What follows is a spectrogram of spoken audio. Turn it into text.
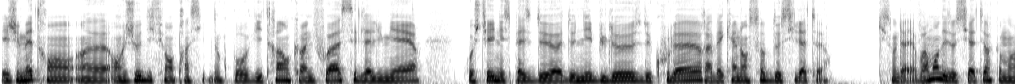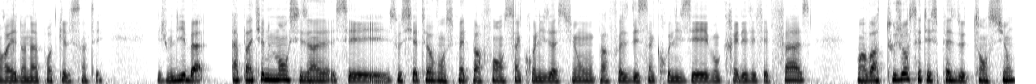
Et je vais mettre en, euh, jeu différents principes. Donc pour Vitra, encore une fois, c'est de la lumière, projeter une espèce de, de nébuleuse de couleurs avec un ensemble d'oscillateurs qui sont derrière. Vraiment des oscillateurs comme on aurait dans n'importe quelle synthé. Et je me dis, bah, à partir du moment où ces, ces oscillateurs vont se mettre parfois en synchronisation, parfois se désynchroniser, vont créer des effets de phase, vont avoir toujours cette espèce de tension,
